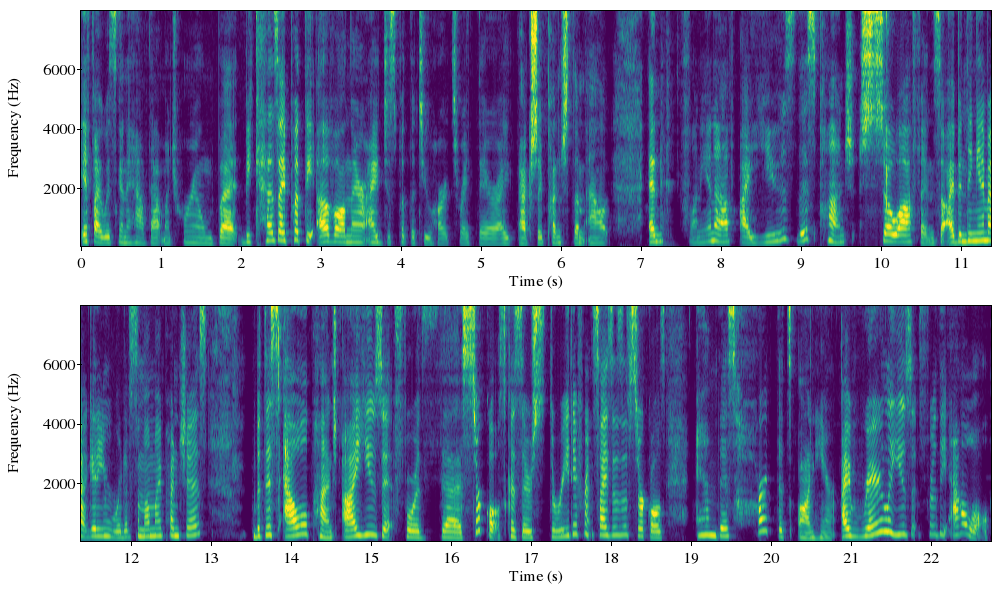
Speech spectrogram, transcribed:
if I was going to have that much room. But because I put the of on there, I just put the two hearts right there. I actually punched them out. And funny enough, I use this punch so often. So I've been thinking about getting rid of some of my punches. But this owl punch, I use it for the circles because there's three different sizes of circles and this heart that's on here. I rarely use it for the owl,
